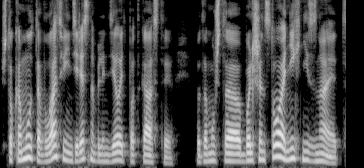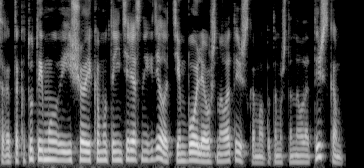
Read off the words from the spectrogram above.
что кому-то в Латвии интересно, блин, делать подкасты. Потому что большинство о них не знает. Так тут ему еще и кому-то интересно их делать, тем более уж на латышском, а потому что на латышском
